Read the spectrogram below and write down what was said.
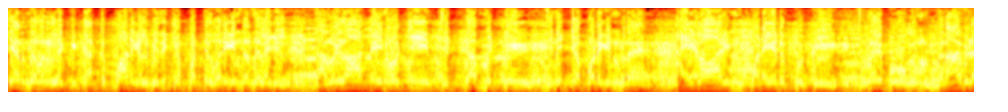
சேர்ந்தவர்களுக்கு கட்டுப்பாடுகள் விதிக்கப்பட்டு வருகின்ற நிலையில் தமிழ்நாட்டை நோக்கி திட்டமிட்டு திணிக்கப்படுகின்ற அயலாரின் படையெடுப்புக்கு துணை போகும் திராவிட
